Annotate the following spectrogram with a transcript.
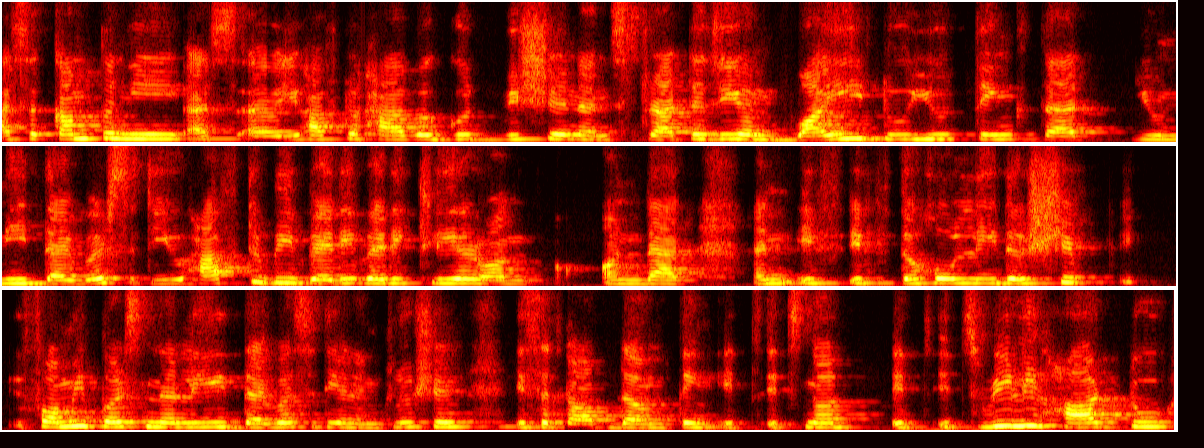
as a company as uh, you have to have a good vision and strategy on why do you think that you need diversity. You have to be very very clear on on that. And if if the whole leadership for me personally diversity and inclusion is a top down thing. It's it's not it, it's really hard to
